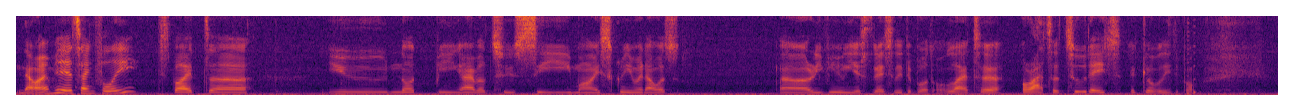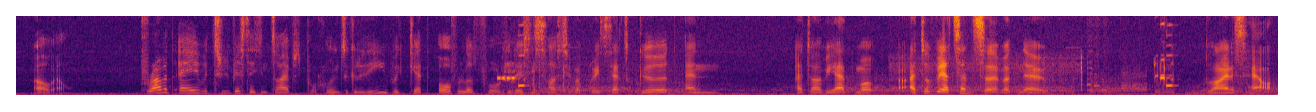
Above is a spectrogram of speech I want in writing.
now I'm here thankfully despite uh, you not being able to see my screen when I was uh, reviewing yesterday's leaderboard or later or after two days ago leaderboard oh well Private A with 3 infestation types, poor integrity, we get overload for today's installation upgrades, that's good, and I thought we had mo I thought we had sensor, but no. Blind as hell.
